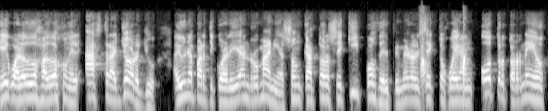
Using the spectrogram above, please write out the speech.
que igualó 2 a 2 con el Astra Giorgio. Hay una particularidad en Rumania, son 14 equipos, del primero al sexto juegan otro torneo,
